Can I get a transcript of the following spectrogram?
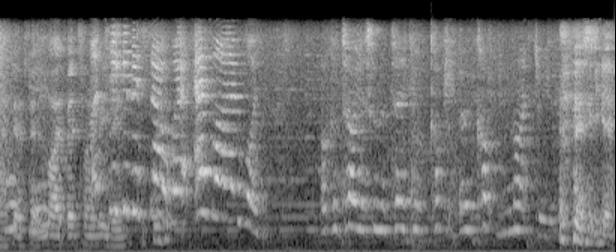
I'll get a bit of light bedtime I'm taking this out wherever I want. I can tell you it's going to take a couple, a couple of nights to read. yeah.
